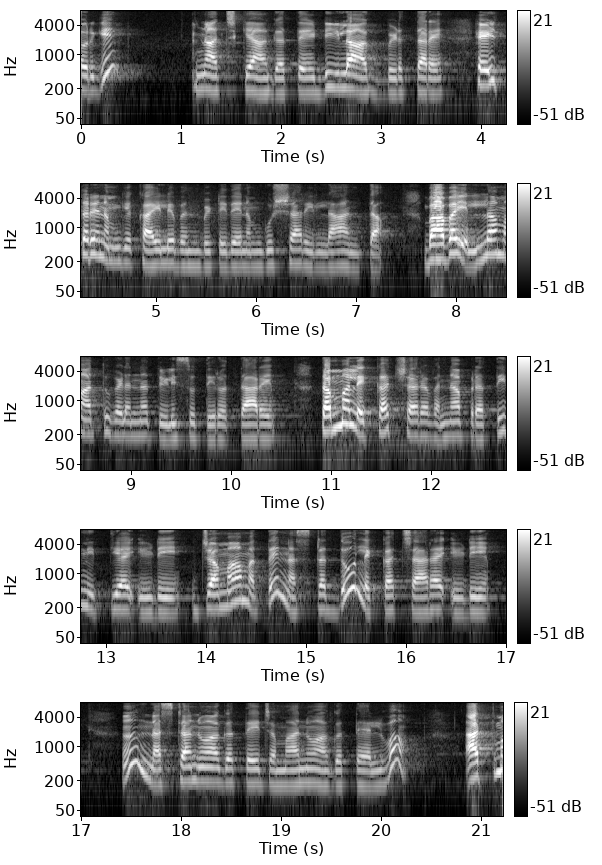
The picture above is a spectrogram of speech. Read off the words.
ಅವ್ರಿಗೆ ನಾಚಿಕೆ ಆಗತ್ತೆ, ಡೀಲ ಆಗಿಬಿಡ್ತಾರೆ. ಹೇಳ್ತಾರೆ, ನಮಗೆ ಕಾಯಿಲೆ ಬಂದ್ಬಿಟ್ಟಿದೆ, ನಮ್ಗೆ ಹುಷಾರಿಲ್ಲ ಅಂತ. ಬಾಬಾ ಎಲ್ಲ ಮಾತುಗಳನ್ನು ತಿಳಿಸುತ್ತಿರುತ್ತಾರೆ. ತಮ್ಮ ಲೆಕ್ಕಾಚಾರವನ್ನು ಪ್ರತಿನಿತ್ಯ ಇಡಿ, ಜಮಾ ಮತ್ತು ನಷ್ಟದ್ದು ಲೆಕ್ಕಾಚಾರ ಇಡಿ. ನಷ್ಟನೂ ಆಗುತ್ತೆ, ಜಮಾನೂ ಆಗುತ್ತೆ ಅಲ್ವಾ? ಆತ್ಮ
